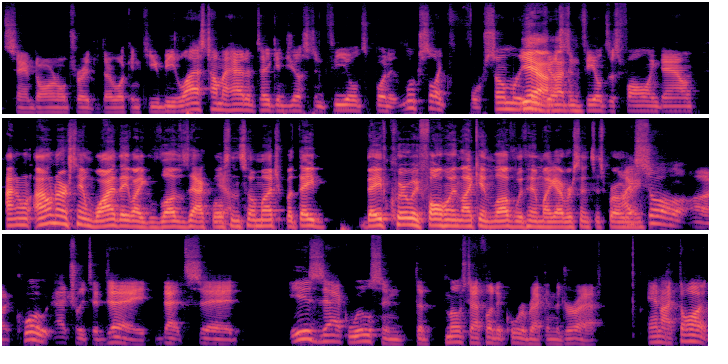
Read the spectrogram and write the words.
Sam Darnold trade that they're looking QB. Last time I had him taking Justin Fields, but it looks like for some reason Yeah, Justin Fields is falling down. I don't. I don't understand why they like love Zach Yeah. Wilson so much, but they they've clearly fallen like in love with him like ever since his pro I saw a quote actually today that said, "Is Zach Wilson the most athletic quarterback in the draft?" And I thought,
